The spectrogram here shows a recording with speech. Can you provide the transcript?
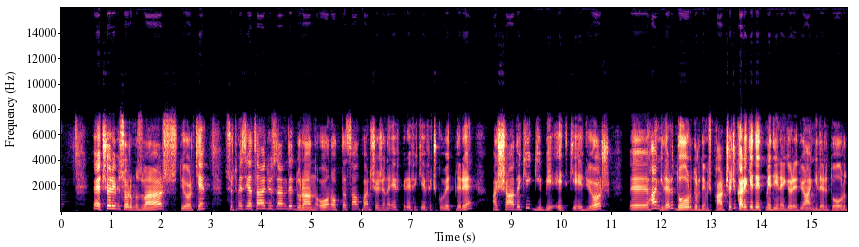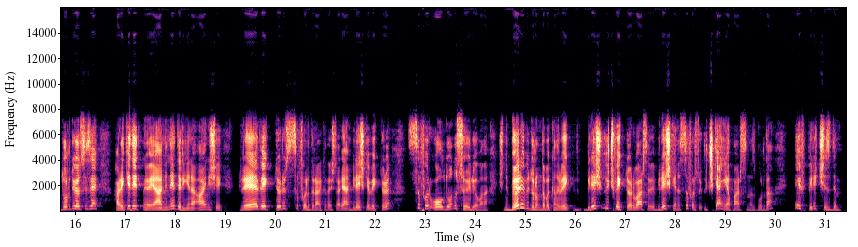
Evet şöyle bir sorumuz var. Diyor ki sürtmesi yatay düzlemde duran O noktasal parçacığına F1, F2, F3 kuvvetleri aşağıdaki gibi etki ediyor. Ee, hangileri doğrudur demiş. Parçacık hareket etmediğine göre diyor. Hangileri doğrudur diyor size. Hareket etmiyor. Yani nedir? Yine aynı şey. R vektörü sıfırdır arkadaşlar. Yani bileşke vektörün sıfır olduğunu söylüyor bana. Şimdi böyle bir durumda bakın bileş 3 vektör varsa ve bileşkeni sıfırsa üçgen yaparsınız burada. F1'i çizdim.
